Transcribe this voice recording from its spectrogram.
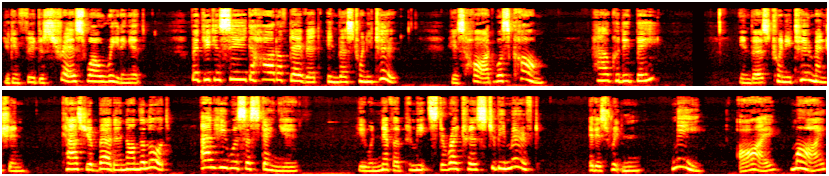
You can feel the stress while reading it. But you can see the heart of David in verse 22. His heart was calm. How could it be? In verse 22 mentioned, Cast your burden on the Lord, and he will sustain you. He will never permit the righteous to be moved. It is written, me, I, my,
